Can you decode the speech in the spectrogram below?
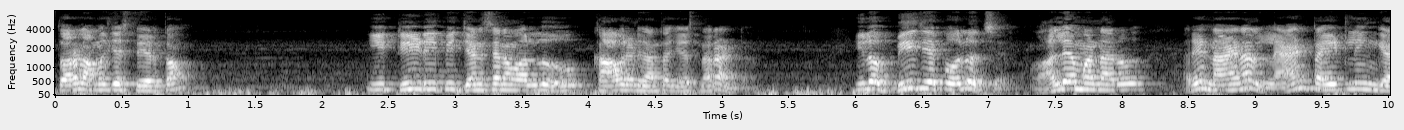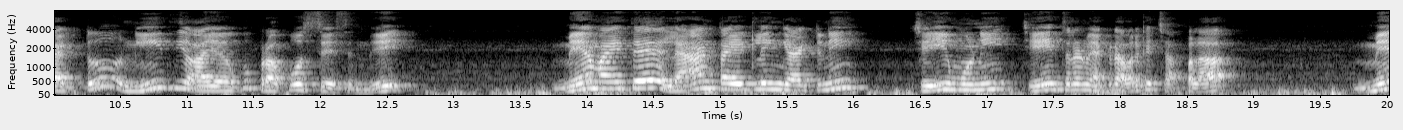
త్వరలో అమలు చేసి తీరుతాం. ఈ టీడీపీ జనసేన వాళ్ళు కావాలని అంతా చేస్తున్నారు అంటారు ఈలో బీజేపీ వాళ్ళు వచ్చారు. వాళ్ళు ఏమన్నారు? అరే నాయన ల్యాండ్ టైటిలింగ్ యాక్ట్ నీతి ఆయోగ్ ప్రపోజ్ చేసింది. మేమైతే ల్యాండ్ టైటిలింగ్ యాక్ట్ని చేయముని చేయించడం ఎక్కడ ఎవరికి చెప్పలా. మే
